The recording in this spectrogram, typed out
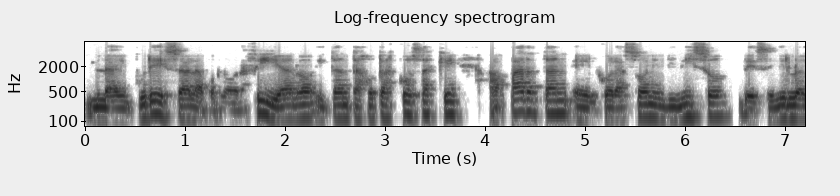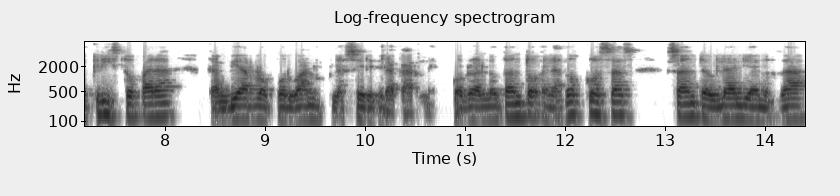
la impureza, la pornografía ¿no? y tantas otras cosas que apartan el corazón indiviso de seguirlo a Cristo para cambiarlo por vanos placeres de la carne. Por lo tanto, en las dos cosas, Santa Eulalia nos da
